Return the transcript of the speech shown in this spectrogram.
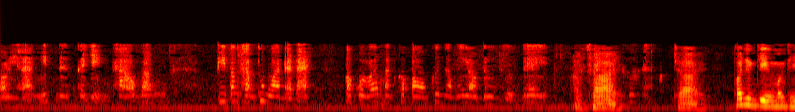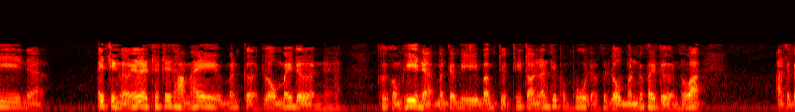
บริหารนิดนึงขย่งเท้าบ้างพี่ต้องทำทุกวันอะนะปรากฏว่ามันก็เบาขึ้นทำให้เราเดินเหินได้อ่าใช่ได้ดีขึ้นอะใช่ เพราะจริง ๆ บางทีเนี่ยไอ้สิ่งเหล่านี้เลยที่ที่ทำให้มันเกิดลมไม่เดินเนยฮะคือของพี่เนี่ย มันจะมีบางจุดที่ตอนนั้นที่ผมพูดอะคือลมมันไม่ค่อยเดิน เพราะว่าอาจจะไป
